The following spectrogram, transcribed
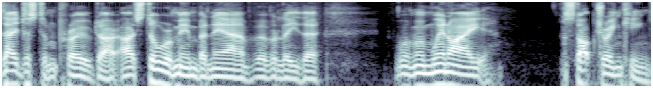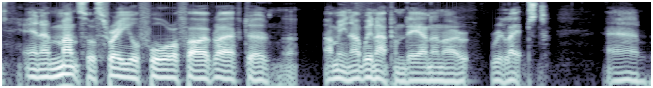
they just improved. I, I still remember now vividly the when, when I stopped drinking, and a month or three or four or five after, I mean, I went up and down and I relapsed. Um,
